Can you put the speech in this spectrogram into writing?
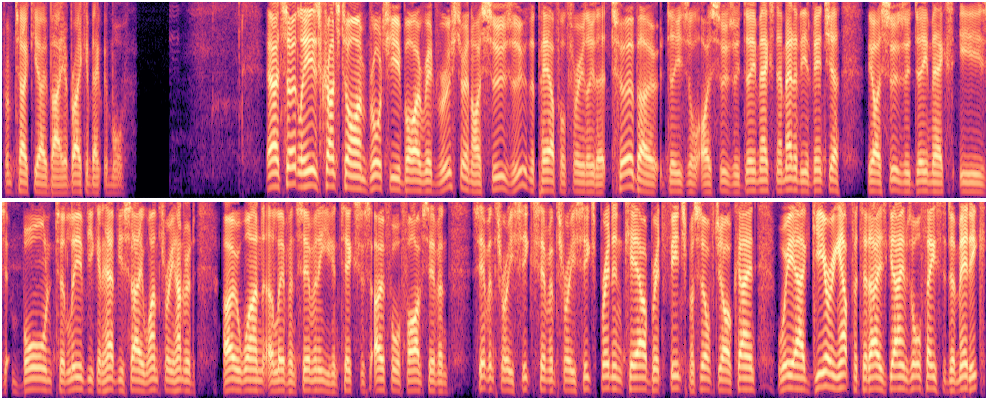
from Tokyo Bay. A breaking back with more. Uh, it certainly is Crunch Time brought to you by Red Rooster and Isuzu, the powerful 3 litre turbo diesel Isuzu D-Max. No matter the adventure, the Isuzu D-Max is born to live. You can have your say 1300 01 1170. You can text us 0457 736 736. Brendan Cowell, Brett Finch, myself, Joel Caine. We are gearing up for today's games, all thanks to Dometic.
